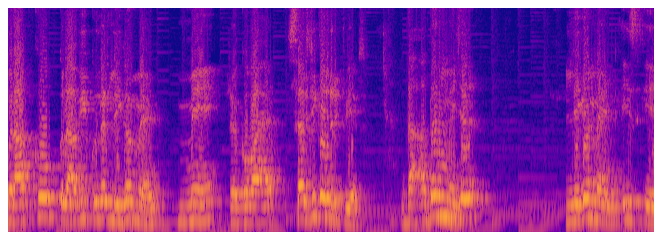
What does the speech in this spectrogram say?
coracoclavicular ligament may require surgical repair. The other major ligament is a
